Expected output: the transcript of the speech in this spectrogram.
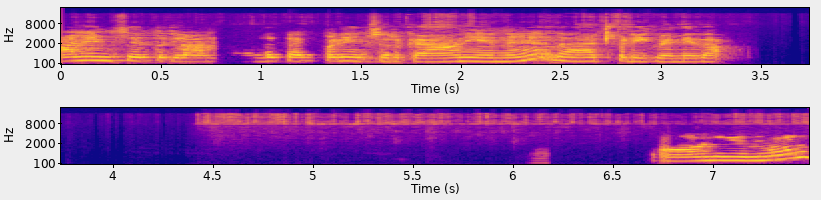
ஆனியன் சேர்த்துக்கலாம். நான் வந்து கட் பண்ணி வச்சிருக்கேன். ஆனியனு அதை ஆட் பண்ணிக்க வேண்டியதான் ஆனியனும்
